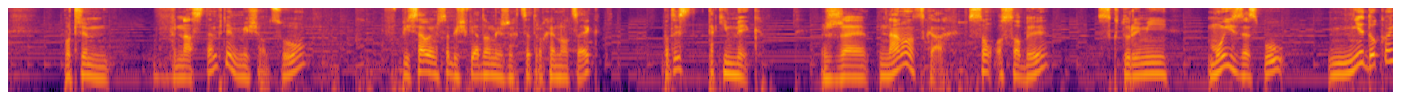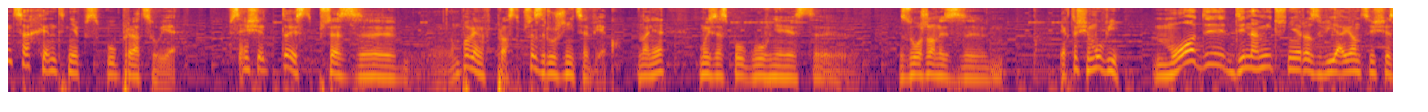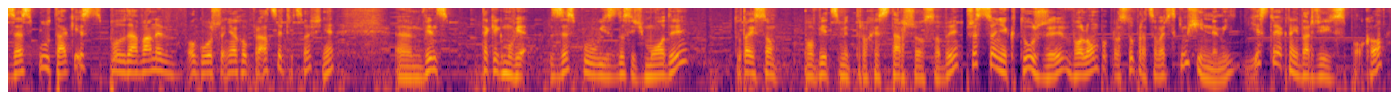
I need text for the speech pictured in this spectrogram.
Po czym w następnym miesiącu wpisałem sobie świadomie, że chcę trochę nocek, bo to jest taki myk, że na nockach są osoby, z którymi mój zespół nie do końca chętnie współpracuje. W sensie to jest przez, y, powiem wprost, przez różnicę wieku. No nie? Mój zespół głównie jest y, złożony z, jak to się mówi, młody, dynamicznie rozwijający się zespół, tak jest podawane w ogłoszeniach o pracy czy coś, nie? Więc, tak jak mówię, zespół jest dosyć młody. Tutaj są powiedzmy trochę starsze osoby, przez co niektórzy wolą po prostu pracować z kimś innym. I jest to jak najbardziej spoko.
